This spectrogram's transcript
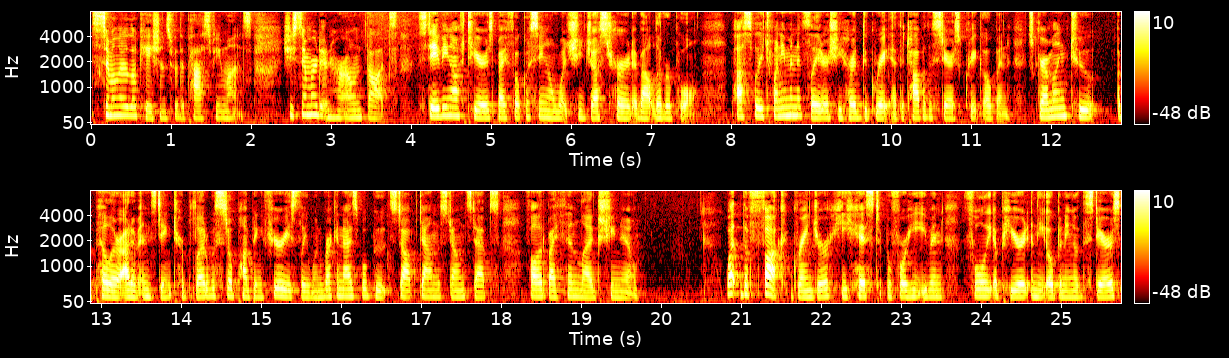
similar locations for the past few months. She simmered in her own thoughts, staving off tears by focusing on what she just heard about Liverpool. Possibly 20 minutes later, she heard the grate at the top of the stairs creak open. Scrambling to a pillar out of instinct, her blood was still pumping furiously when recognizable boots stopped down the stone steps, followed by thin legs she knew. What the fuck, Granger? he hissed before he even fully appeared in the opening of the stairs.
